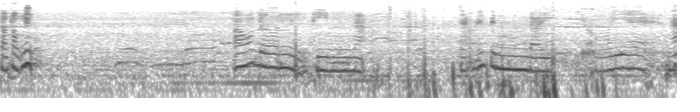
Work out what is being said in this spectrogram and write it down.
สามสองหนึ่งเอาเดินหนึ่งพินน่ะแต่ไม่เป็นไรยังไม่แย่นะ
